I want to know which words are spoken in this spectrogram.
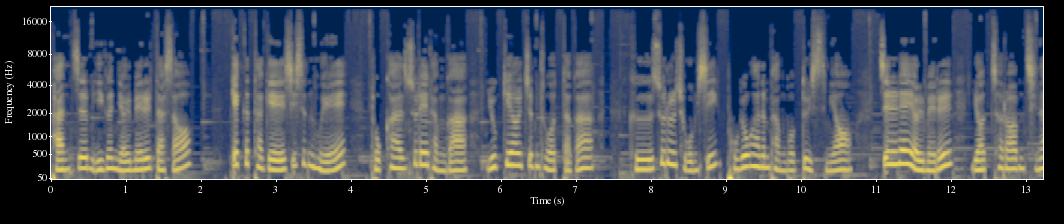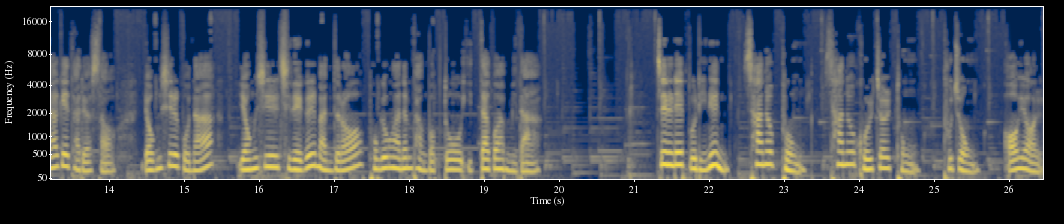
반쯤 익은 열매를 따서 깨끗하게 씻은 후에 독한 술에 담가 6개월쯤 두었다가 그 술을 조금씩 복용하는 방법도 있으며 찔레 열매를 엿처럼 진하게 달여서 영실고나 영실 진액을 만들어 복용하는 방법도 있다고 합니다. 찔레 뿌리는 산후풍, 산후골절통, 부종, 어혈,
